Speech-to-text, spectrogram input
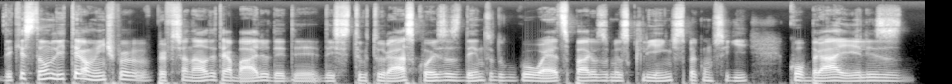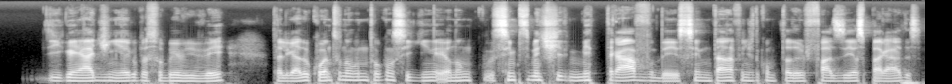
de questão literalmente profissional de trabalho, de, de, de, estruturar as coisas dentro do Google Ads para os meus clientes, para conseguir cobrar eles e ganhar dinheiro para sobreviver, tá ligado? O quanto eu não estou conseguindo, eu não simplesmente me travo de sentar na frente do computador e fazer as paradas.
